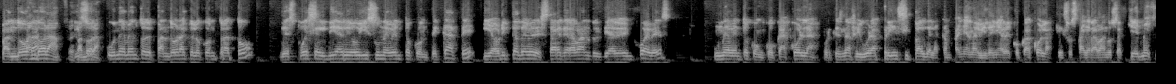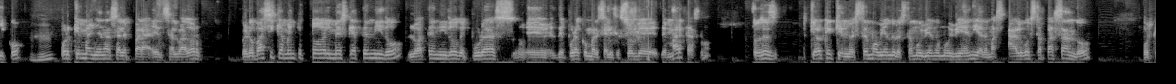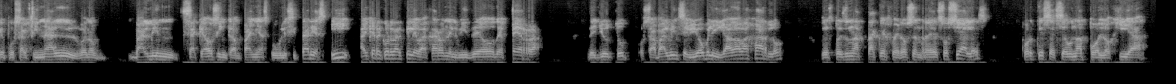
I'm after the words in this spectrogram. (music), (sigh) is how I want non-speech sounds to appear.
Pandora. Pandora, Hizo Pandora. un evento de Pandora que lo contrató. Después el día de hoy hizo un evento con Tecate y ahorita debe de estar grabando el día de hoy jueves un evento con Coca-Cola, porque es la figura principal de la campaña navideña de Coca-Cola, que eso está grabándose aquí en México, Ujú. porque mañana sale para El Salvador. Pero básicamente todo el mes que ha tenido, lo ha tenido de puras, eh, de pura comercialización de, de marcas, ¿no? Entonces, creo que quien lo esté moviendo lo está moviendo muy bien y además algo está pasando, porque pues al final, bueno, Balvin se ha quedado sin campañas publicitarias y hay que recordar que le bajaron el video de Perra de YouTube, o sea, Balvin se vio obligado a bajarlo después de un ataque feroz en redes sociales porque se hacía una apología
